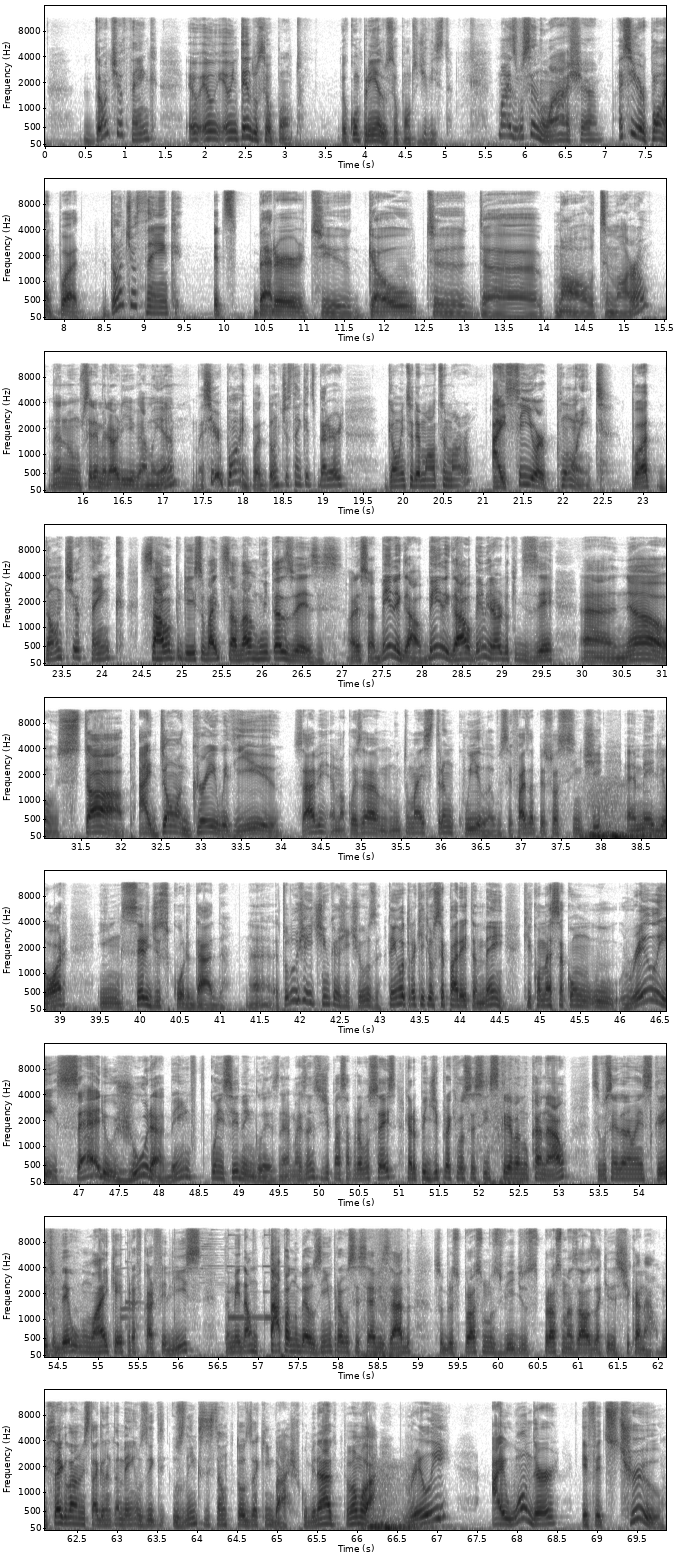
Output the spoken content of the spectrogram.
don't you think... Eu, eu, eu entendo o seu ponto, eu compreendo o seu ponto de vista. Mas você não acha... I see your point, but don't you think it's better to go to the mall tomorrow? Não seria melhor ir amanhã? I see your point, but don't you think it's better going to the mall tomorrow? I see your point, but don't you think... Salva porque isso vai te salvar muitas vezes. Olha só, bem legal, bem legal, bem melhor do que dizer uh, No, stop, I don't agree with you. Sabe? É uma coisa muito mais tranquila. Você faz a pessoa se sentir é, melhor em ser discordada. Né? É tudo o jeitinho que a gente usa. Tem outra aqui que eu separei também, que começa com o really, sério, jura, bem conhecido em inglês, né? Mas antes de passar para vocês, quero pedir para que você se inscreva no canal. Se você ainda não é inscrito, dê um like aí para ficar feliz. Também dá um tapa no belzinho para você ser avisado sobre os próximos vídeos, próximas aulas aqui deste canal. Me segue lá no Instagram também, os, os links estão todos aqui embaixo, combinado? Então vamos lá. Really? I wonder if it's true.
